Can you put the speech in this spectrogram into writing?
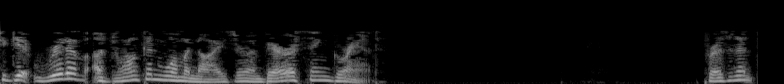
to get rid of a drunken womanizer embarrassing Grant, President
